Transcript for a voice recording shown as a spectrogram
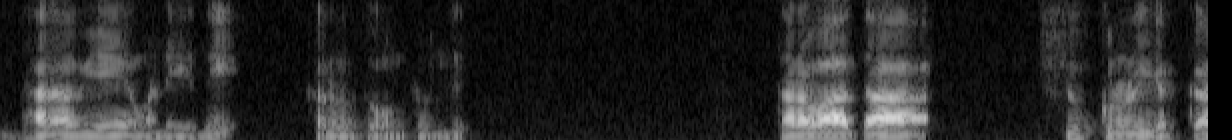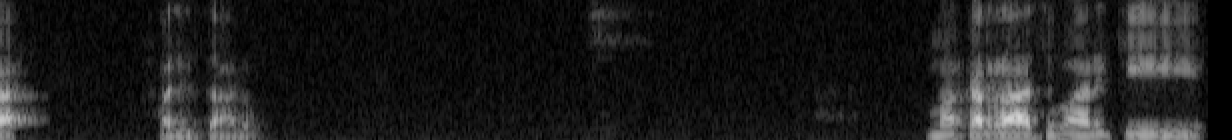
ధన వ్యయం అనేది కలుగుతూ ఉంటుంది. తర్వాత శుక్రుడి యొక్క ఫలితాలు. మకర రాశి వారికి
